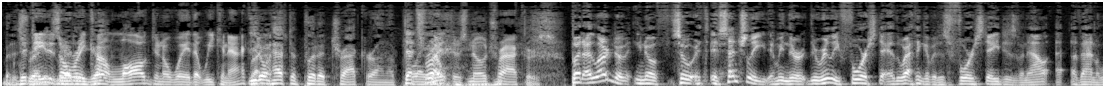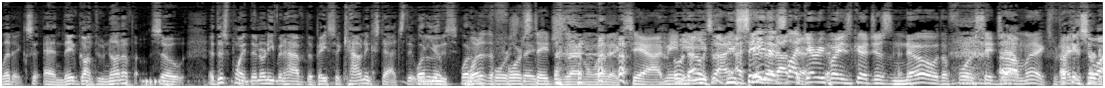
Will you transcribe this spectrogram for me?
But it's the data is already kind of logged in a way that we can access. You don't have to put a tracker on a play. That's right. There's no trackers. But I learned, to- you know, so essentially, I mean, there, there are really four. Sta- the way I think of it is four stages of, anal- of analytics, and they've gone through none of them. So at this point, they don't even have the basic counting stats that What we are the- use. what What, are are the the four four, stages? stages of analytics? Yeah, I mean, Oh, you, was- I- you I say this like there. everybody's going to just know the four stages of Um, analytics, which I okay, just so heard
